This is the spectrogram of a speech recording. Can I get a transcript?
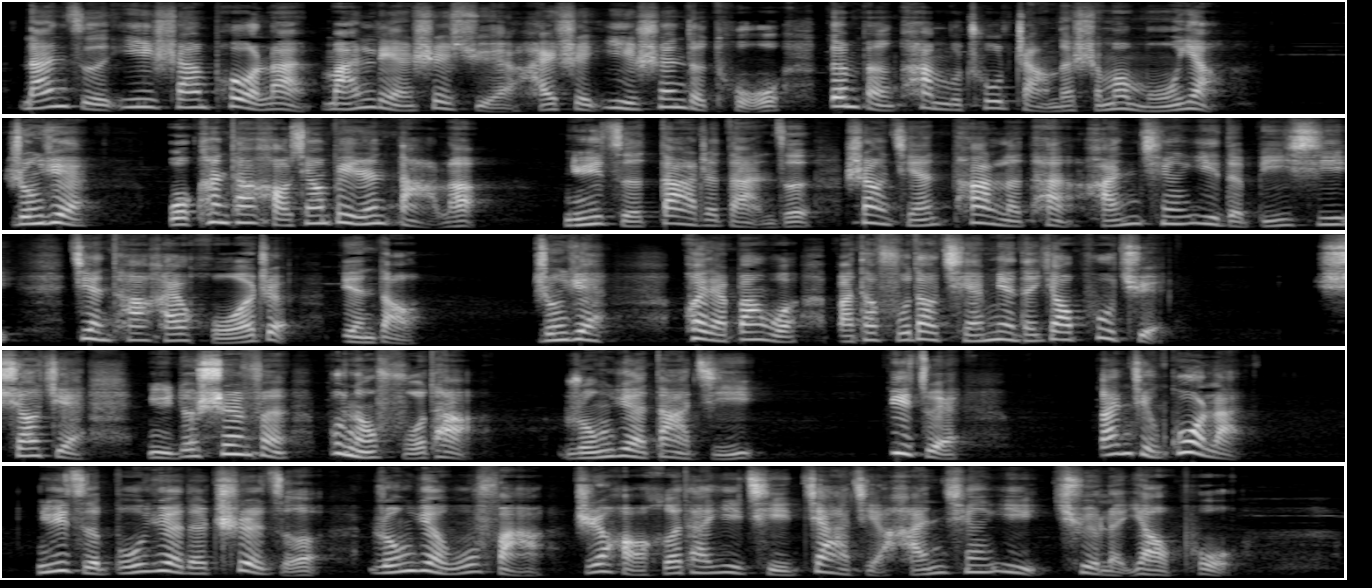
男子衣衫破烂，满脸是血，还是一身的土，根本看不出长得什么模样。荣月，我看他好像被人打了。女子大着胆子上前探了探韩青义的鼻息，见他还活着，便道：“荣月，快点帮我把他扶到前面的药铺去。”小姐，你的身份不能扶他。荣月大急，闭嘴，赶紧过来！女子不悦的斥责。荣月无法，只好和他一起架起韩青义去了药铺。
